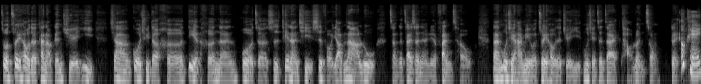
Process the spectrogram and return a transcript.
做最后的探讨跟决议，像过去的核电、核能或者是天然气是否要纳入整个再生能源的范畴，但目前还没有个最后的决议，目前正在讨论中。对，OK，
